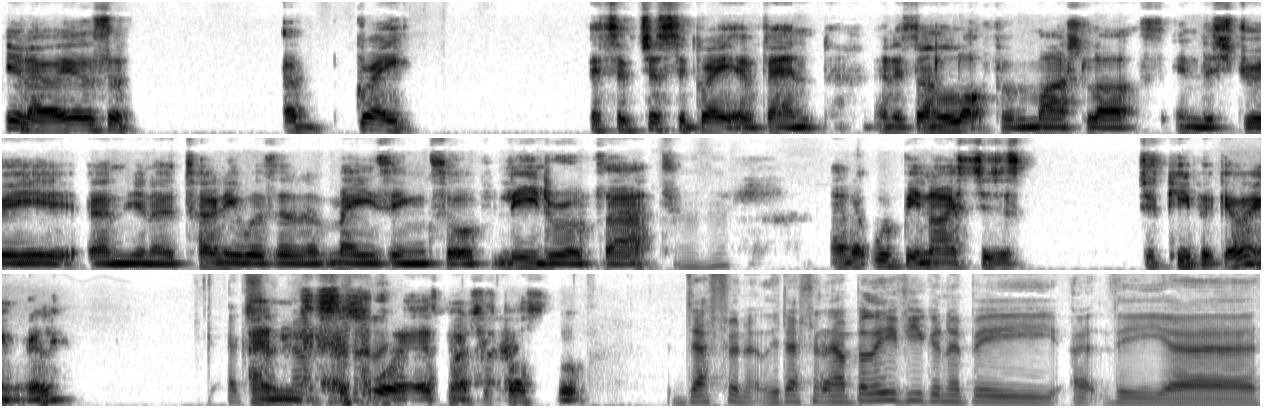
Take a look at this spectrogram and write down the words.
you know, it was a a great it's a, just a great event, and it's done a lot for the martial arts industry. And you know, Tony was an amazing sort of leader of that, Mhm. and it would be nice to just just keep it going, really, Excellent. and support it as much as possible. Definitely, definitely. I believe you're going to be at the. Uh,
